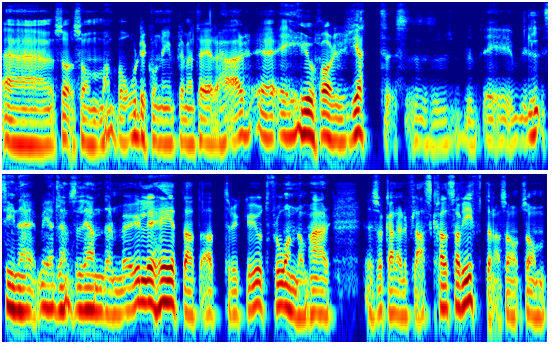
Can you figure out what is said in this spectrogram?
eh, så, som man borde kunna implementera här. Eh, EU har ju gett eh, sina medlemsländer möjlighet att, att trycka ut från de här eh, så kallade flaskhalsavgifterna som, som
